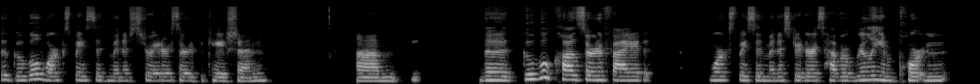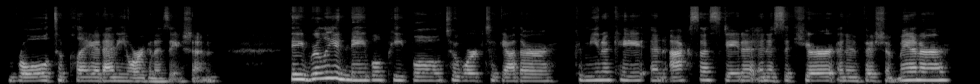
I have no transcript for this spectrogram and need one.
the Google Workspace Administrator certification, um, the Google Cloud Certified Workspace Administrators have a really important role to play at any organization. They really enable people to work together, communicate, and access data in a secure and efficient manner,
